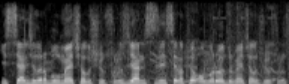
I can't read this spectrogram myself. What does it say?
isyancıları bulmaya çalışıyorsunuz. Yani size isyan atıyor onları öldürmeye çalışıyorsunuz.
